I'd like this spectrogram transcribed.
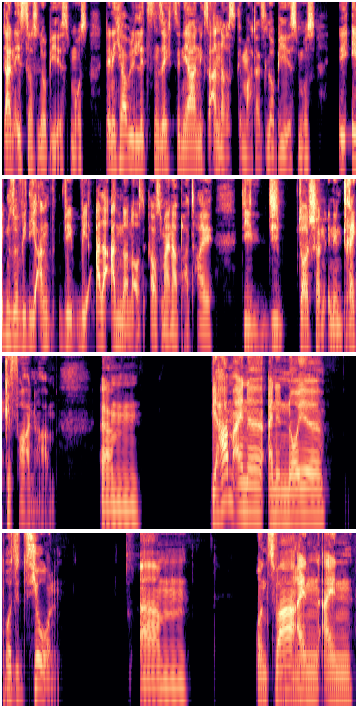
dann ist das Lobbyismus. Denn ich habe die letzten 16 Jahre nichts anderes gemacht als Lobbyismus. E- Ebenso wie, die, wie, wie alle anderen aus, aus meiner Partei, die, die Deutschland in den Dreck gefahren haben. Ähm, wir haben eine, eine neue Position. Ähm, und zwar Mhm. ein, ein,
